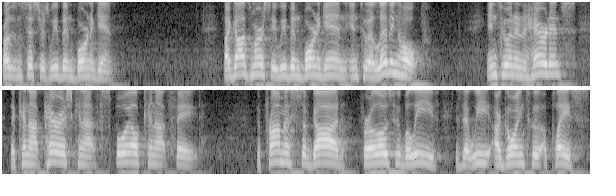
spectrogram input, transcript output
brothers and sisters, we've been born again. By God's mercy, we've been born again into a living hope, into an inheritance that cannot perish, cannot spoil, cannot fade. The promise of God for those who believe is that we are going to a place,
